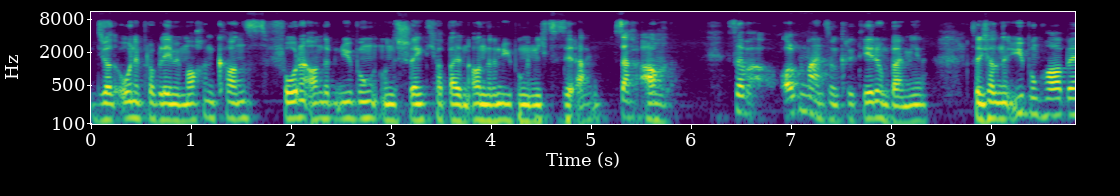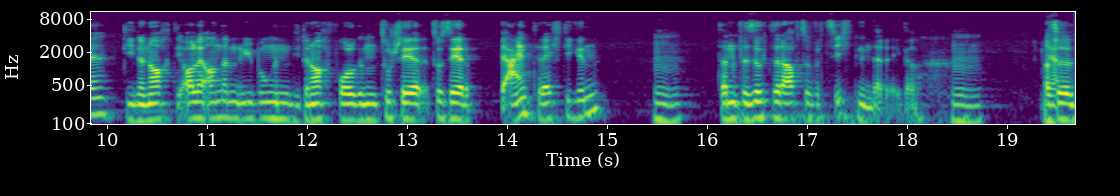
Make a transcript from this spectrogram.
die du halt ohne Probleme machen kannst vor einer anderen Übung und es schränkt dich halt bei den anderen Übungen nicht so sehr ein. Das ist auch, auch das ist aber allgemein so ein Kriterium bei mir. Dass ich halt eine Übung habe, die danach die alle anderen Übungen, die danach folgen, zu sehr, zu sehr beeinträchtigen, mhm. dann versuche ich darauf zu verzichten in der Regel. Mhm. Also ja.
